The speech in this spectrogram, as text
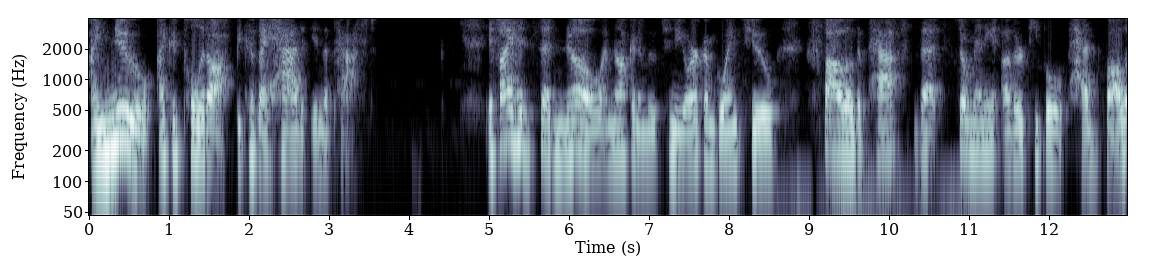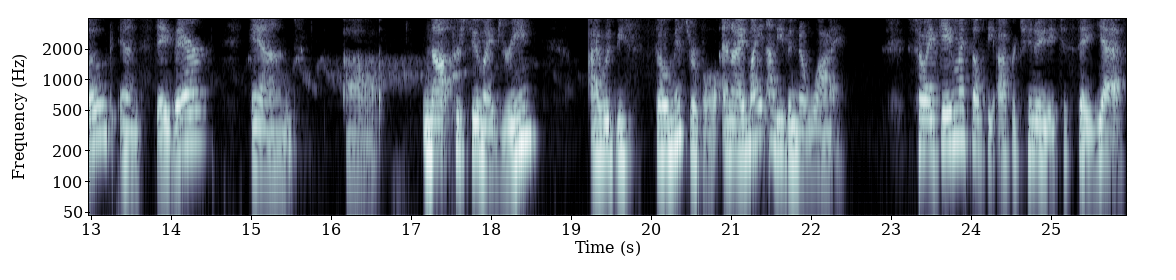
I knew I could pull it off because I had in the past. If I had said, no, I'm not going to move to New York, I'm going to follow the path that so many other people had followed and stay there and uh, not pursue my dream, I would be so miserable and I might not even know why. So I gave myself the opportunity to say yes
